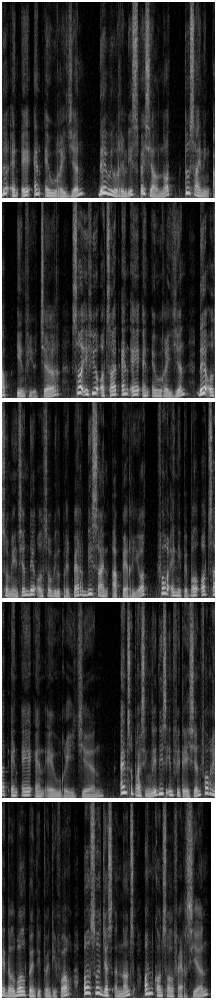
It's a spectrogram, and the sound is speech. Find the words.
the NA and EU region, they will release special note to signing up in future. So if you outside NA and EU region, they also mention they also will prepare the sign up period for any people outside NA and EU region. And surprisingly, this invitation for Ball 2024 also just announced on console version.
